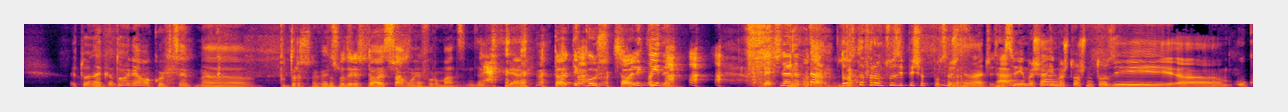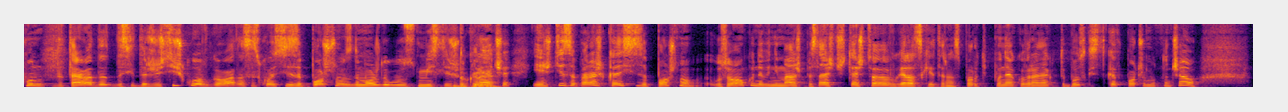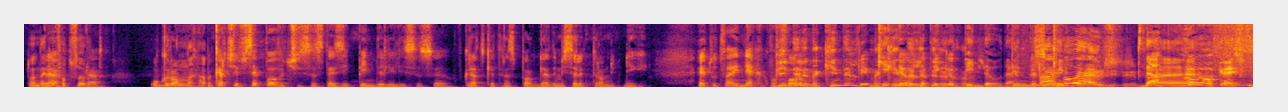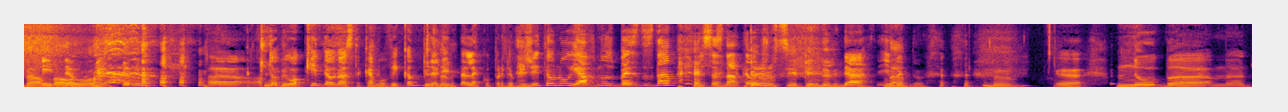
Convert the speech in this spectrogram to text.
Ето някакъв... той няма коефициент на подръчна вечност. Той е само информация. Да. да. той е текущ, той е ликвиден. Течна на модерност. Доста французи пишат по същия да. начин. Да, имаш, да. имаш точно този а, уклон да трябва да, да си държиш всичко в главата, с което си започнал, за да можеш да го осмислиш. Иначе, иначе ти забравяш къде си започнал. Особено ако не внимаваш, представяш, четеш това в градския транспорт и по някое време някой те си такъв, почвам от начало. То е някакъв да, абсурд. Да. Огромна хапка. Макар, че все повече с тези пиндели или с в градския транспорт гледам и с електронни книги. Ето това е някаква пиндели форма. на Kindle? Пи, на Kindle, Kindle да пика да Пиндел, да. Пиндел. Да, много е. Да, хубава грешка. Да, Kindle. То било Kindle, аз така му викам, нали, леко пренебрежително, явно без да знам, несъзнателно. Пежовци и пиндели. Да, именно. Да. Е, но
